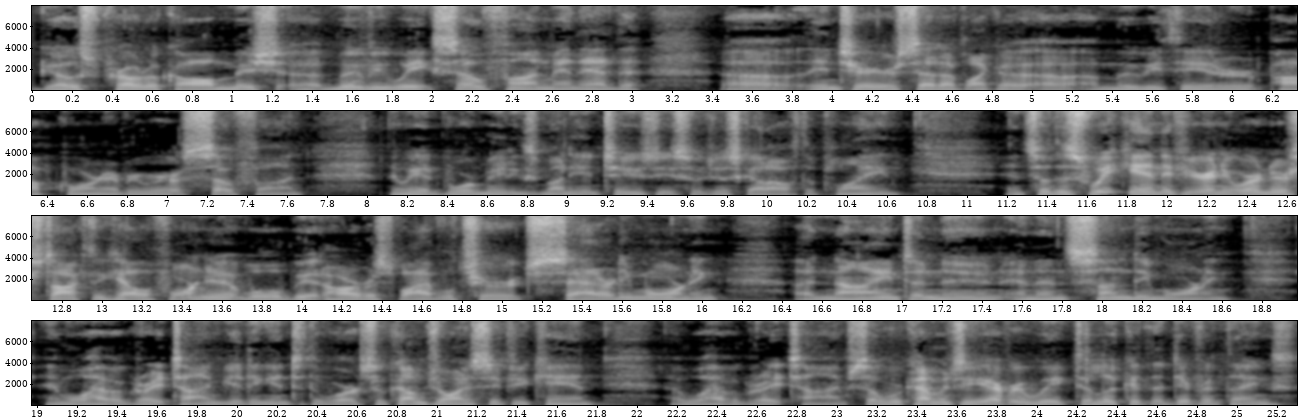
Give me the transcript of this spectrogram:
Ghost Protocol mission, uh, movie week. So fun, man. They had the uh, interior set up like a, a, movie theater, popcorn everywhere. It was so fun. Then we had board meetings Monday and Tuesday, so just got off the plane. And so this weekend, if you're anywhere near Stockton, California, we'll be at Harvest Bible Church Saturday morning, uh, 9 to noon, and then Sunday morning. And we'll have a great time getting into the Word. So come join us if you can. and we'll have a great time. So we're coming to you every week to look at the different things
